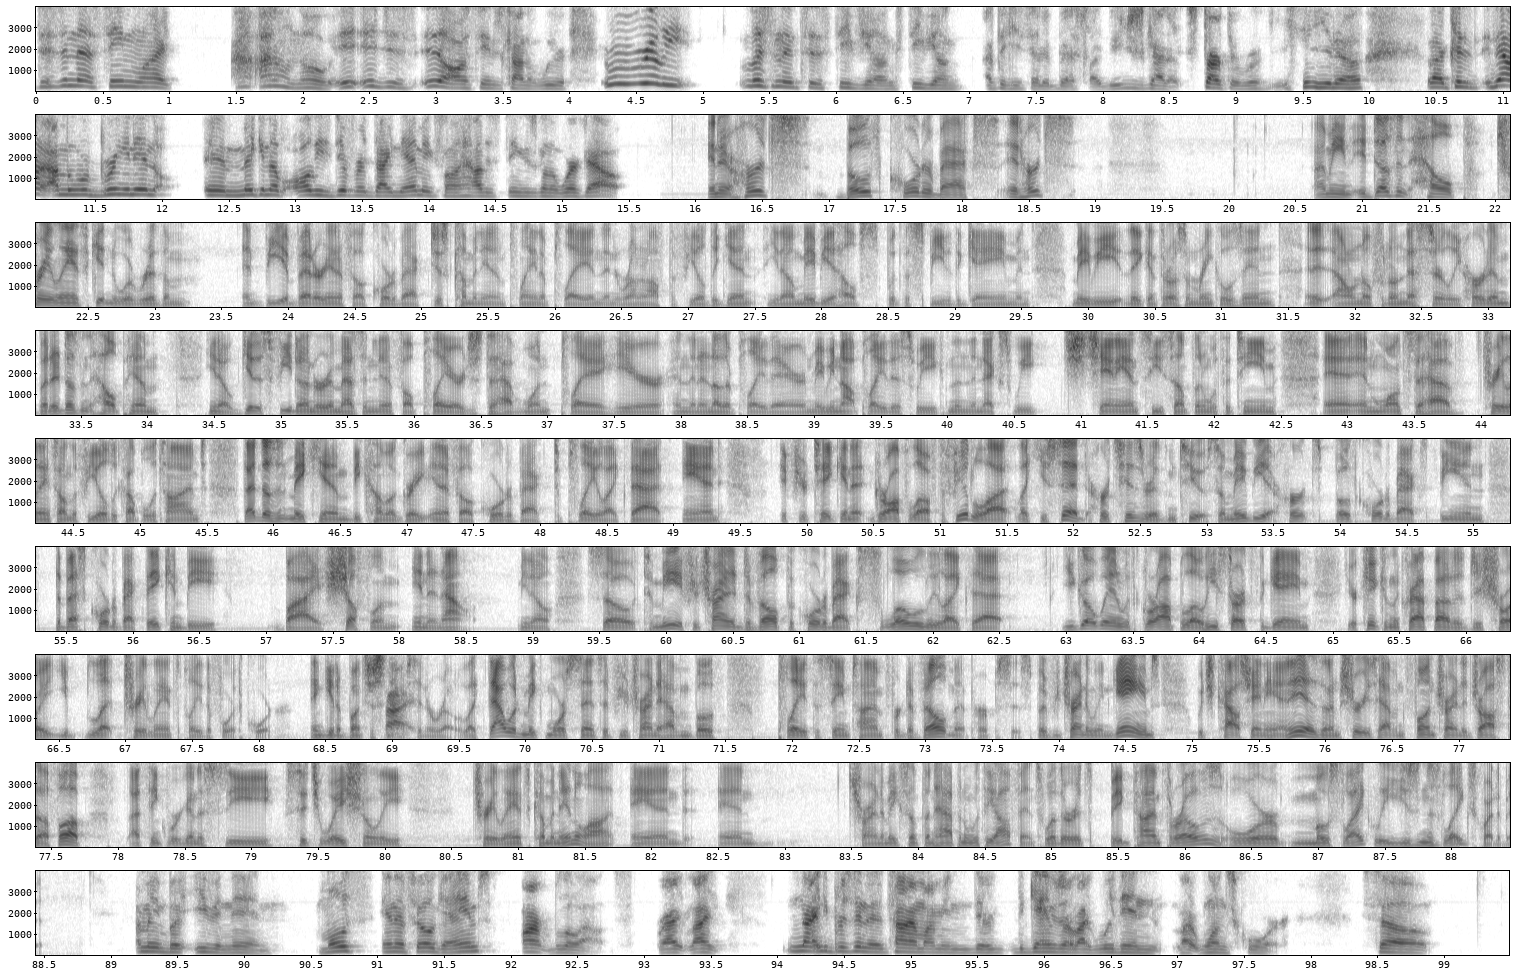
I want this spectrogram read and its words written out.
doesn't that seem like I, I don't know? It, it just it all seems kind of weird. Really, listening to Steve Young, Steve Young, I think he said it best. Like, you just got to start the rookie, you know, like because now I mean we're bringing in and making up all these different dynamics on how this thing is going to work out. And it hurts both quarterbacks. It hurts. I mean, it doesn't help Trey Lance get into a rhythm and be a better NFL quarterback just coming in and playing a play and then running off the field again. You know, maybe it helps with the speed of the game and maybe they can throw some wrinkles in. And it, I don't know if it'll necessarily hurt him, but it doesn't help him, you know, get his feet under him as an NFL player just to have one play here and then another play there and maybe not play this week. And then the next week, Shanahan sees something with the team and, and wants to have Trey Lance on the field a couple of times. That doesn't make him become a great NFL quarterback to play like that. And if you're taking it Garoppolo off the field a lot, like you said, hurts his rhythm too. So maybe it hurts both quarterbacks being the best quarterback they can be by shuffling in and out. You know, so to me, if you're trying to develop the quarterback slowly like that, you go in with Garoppolo, he starts the game, you're kicking the crap out of Detroit, you let Trey Lance play the fourth quarter and get a bunch of snaps right. in a row. Like that would make more sense if you're trying to have them both play at the same time for development purposes. But if you're trying to win games, which Kyle Shanahan is, and I'm sure he's having fun trying to draw stuff up, I think we're going to see situationally Trey Lance coming in a lot and and trying to make something happen with the offense, whether it's big time throws or most likely using his legs quite a bit. I mean, but even then, most NFL games aren't blowouts, right? Like 90% of the time, I mean, the games are like within like one score. So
